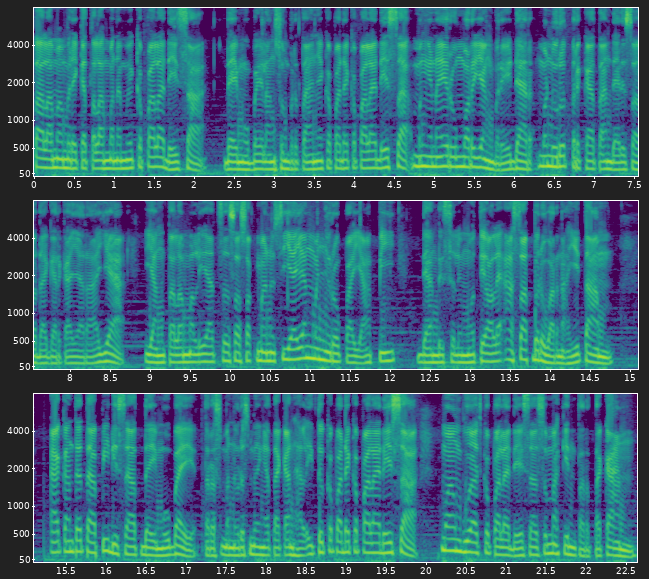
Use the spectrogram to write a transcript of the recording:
Tak lama mereka telah menemui kepala desa. Daimubai langsung bertanya kepada kepala desa mengenai rumor yang beredar menurut perkataan dari saudagar kaya raya yang telah melihat sesosok manusia yang menyerupai api dan diselimuti oleh asap berwarna hitam. Akan tetapi di saat Daimubai terus-menerus mengatakan hal itu kepada kepala desa, membuat kepala desa semakin tertekan.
